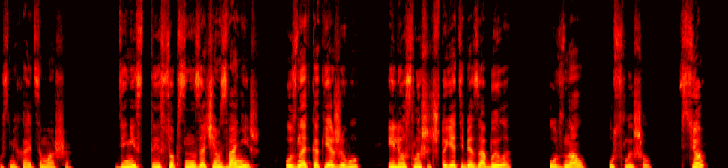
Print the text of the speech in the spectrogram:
усмехается Маша. Денис, ты, собственно, зачем звонишь? Узнать, как я живу? Или услышать, что я тебя забыла? Узнал, услышал. Все?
